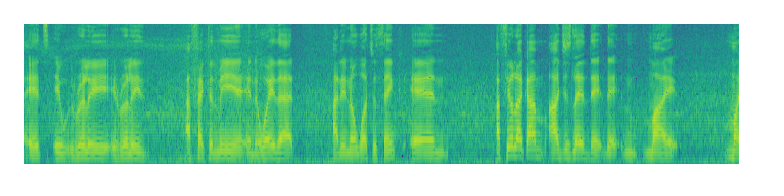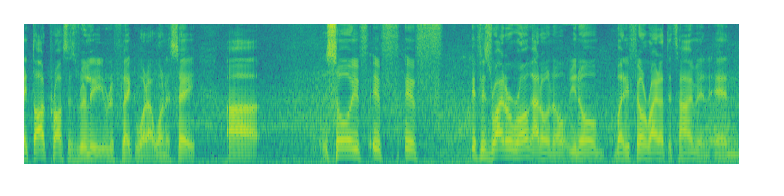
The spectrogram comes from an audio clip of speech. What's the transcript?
it it really it really affected me in a way that I didn't know what to think, and I feel like I'm I just let the, the my my thought process really reflect what I want to say. Uh, so if if if if it's right or wrong, I don't know, you know, but it felt right at the time, and and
